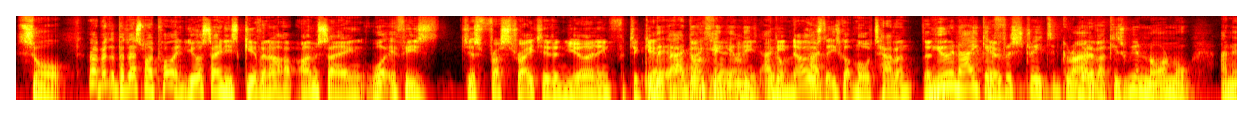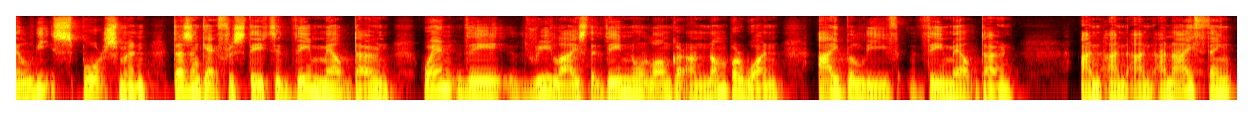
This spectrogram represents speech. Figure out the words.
So Right, but, but that's my point. You're saying he's given up. I'm saying, what if he's just frustrated and yearning for, to get The- that I don't think again, it and, he, I don't- knows I- that he's got more talent than You and I get you know, frustrated, Grant, whatever. because we're normal. An elite sportsman doesn't get frustrated. They melt down. When they realize that they no longer are number one, I believe they melt down. And, and and and I think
